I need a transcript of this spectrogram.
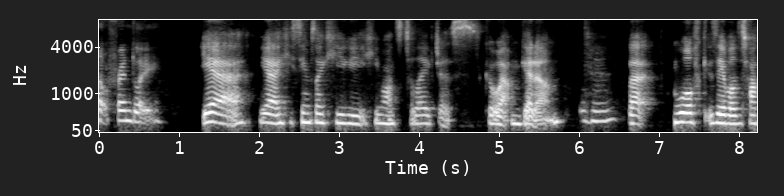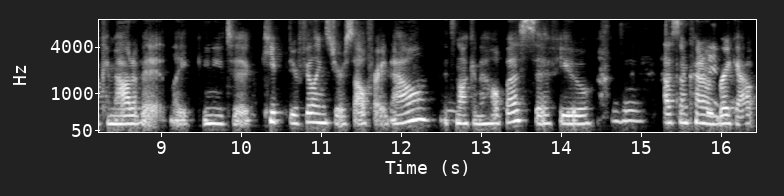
not friendly. Yeah, yeah, he seems like he he wants to like just go out and get him Mm-hmm. But Wolf is able to talk him out of it. Like you need to keep your feelings to yourself right now. It's not going to help us if you Mm-hmm. have some kind of a breakout.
